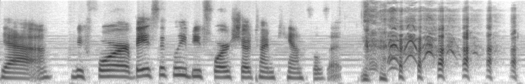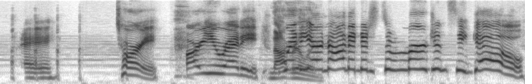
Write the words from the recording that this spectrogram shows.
Yeah, before basically before Showtime cancels it. Okay, Tori, are you ready? Not ready really. or not? And it's emergency. Go.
